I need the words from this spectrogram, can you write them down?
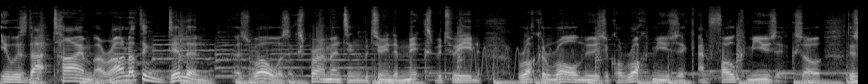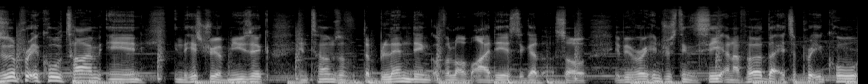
it was that time around. I think dylan as well was experimenting between the mix between rock and roll music or rock music and folk music. So this is a pretty cool time in in the history of music in terms of the blending of a lot of ideas together. So it'd be very interesting to see and i've heard that it's a pretty cool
